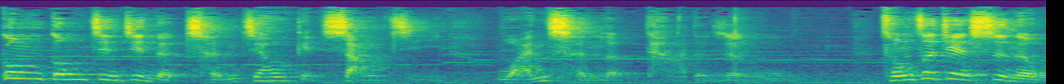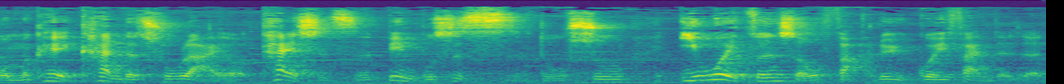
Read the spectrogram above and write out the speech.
恭恭敬敬地呈交给上级，完成了他的任务。从这件事呢，我们可以看得出来哦，太史慈并不是死读书、一味遵守法律规范的人，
